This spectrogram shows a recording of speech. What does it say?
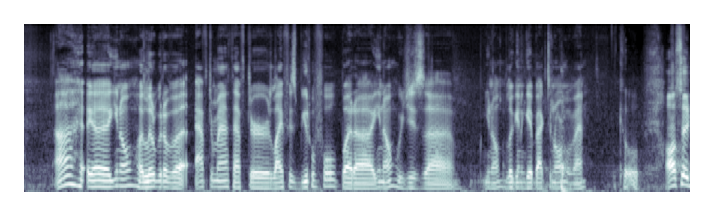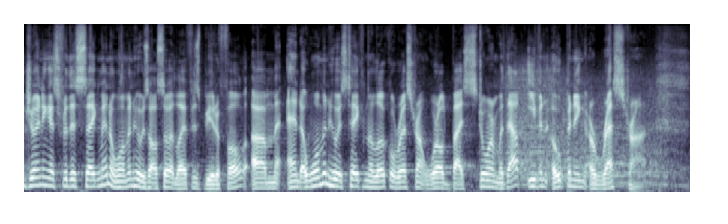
Uh, uh, you know, a little bit of a aftermath after life is beautiful, but uh, you know, we're just uh, you know, looking to get back to normal, man. Cool. Also joining us for this segment, a woman who is also at Life is Beautiful, um, and a woman who has taken the local restaurant world by storm without even opening a restaurant.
